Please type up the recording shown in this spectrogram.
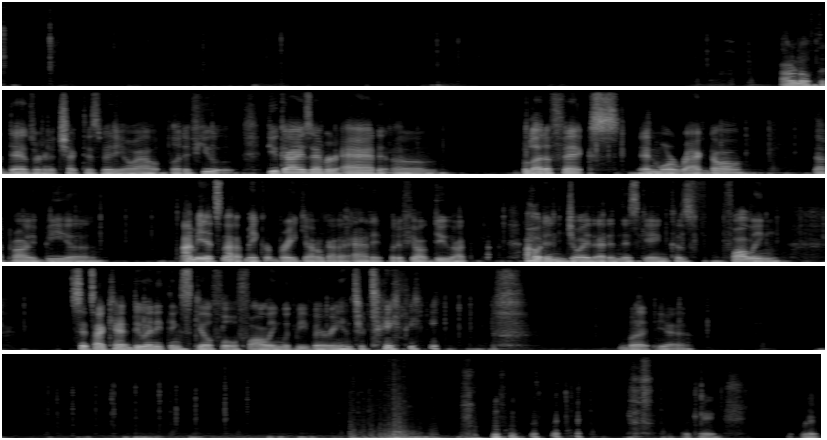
I don't know if the devs are gonna check this video out, but if you if you guys ever add um, blood effects and more ragdoll, that'd probably be a. I mean, it's not a make or break. Y'all don't gotta add it, but if y'all do, I I would enjoy that in this game because falling since I can't do anything skillful, falling would be very entertaining. but yeah. okay. Rip.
